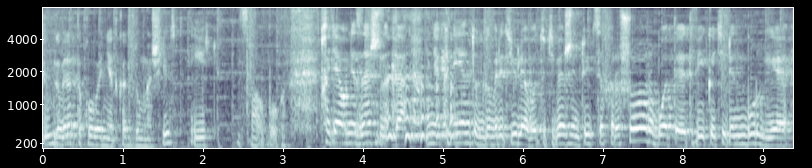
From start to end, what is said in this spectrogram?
Говорят, такого нет. Как думаешь, есть? Есть. Слава богу. Хотя у меня, знаешь, иногда у меня клиент тут говорит, Юля, вот у тебя же интуиция хорошо работает, в Екатеринбурге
